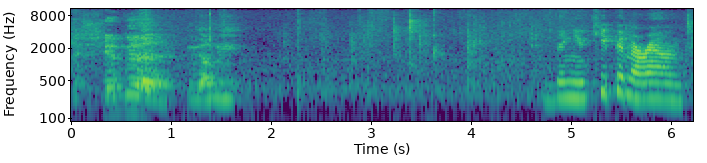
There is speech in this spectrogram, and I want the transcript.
It's too good. Yummy. Then you keep him around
